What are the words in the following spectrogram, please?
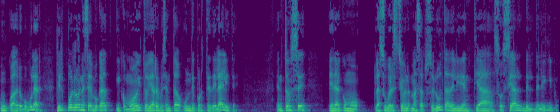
un cuadro popular. Y el polo en esa época, y como hoy, todavía representa un deporte de la élite. Entonces era como la subversión más absoluta de la identidad social del, del equipo.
